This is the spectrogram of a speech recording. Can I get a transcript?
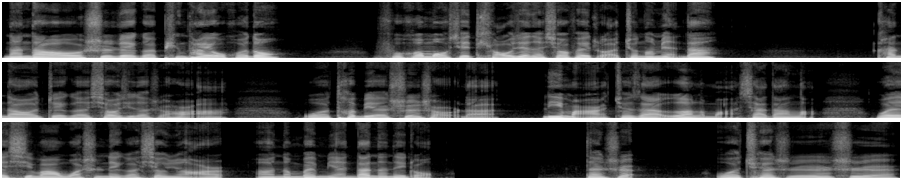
难道是这个平台有活动，符合某些条件的消费者就能免单？看到这个消息的时候啊，我特别顺手的，立马就在饿了么下单了。我也希望我是那个幸运儿啊，能被免单的那种。但是。我确实是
